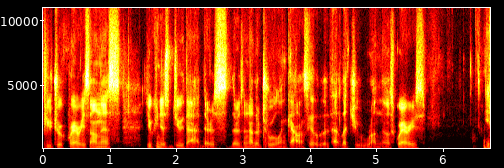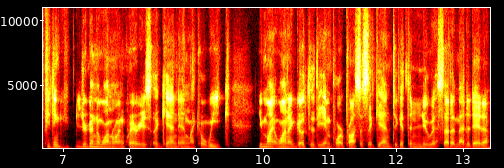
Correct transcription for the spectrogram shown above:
future queries on this, you can just do that. There's there's another tool in Galaxy that, that lets you run those queries. If you think you're going to want to run queries again in like a week, You might want to go through the import process again to get the newest set of metadata,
